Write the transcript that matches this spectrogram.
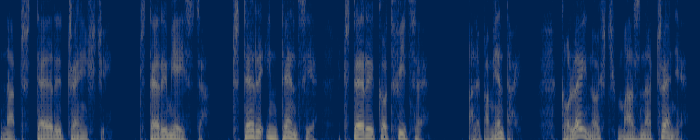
na cztery części, cztery miejsca, cztery intencje, cztery kotwice. Ale pamiętaj, kolejność ma znaczenie.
